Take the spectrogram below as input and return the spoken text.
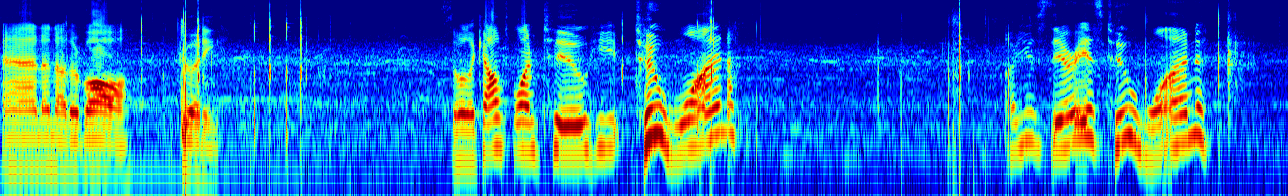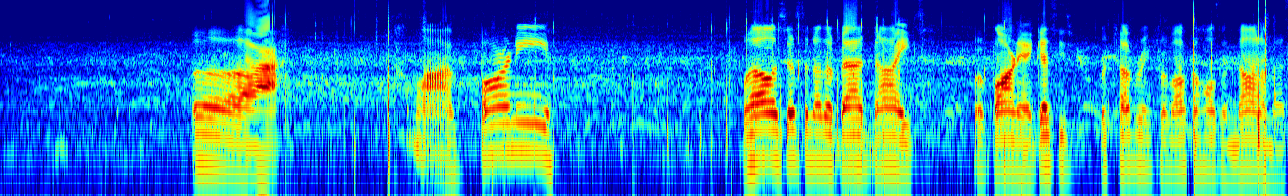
and another ball. Goody. So the count's one, two. He two one. Are you serious? Two one. Ugh. Come on, Barney. Well, it's just another bad night for Barney. I guess he's recovering from Alcohol's Anonymous.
